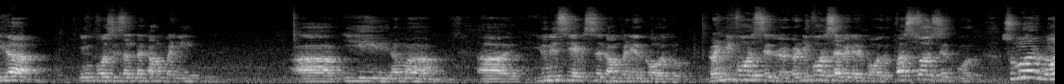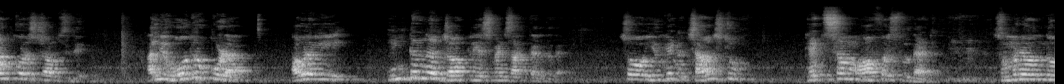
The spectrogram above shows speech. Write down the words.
ಈಗ ಇನ್ಫೋಸಿಸ್ ಅಂತ ಕಂಪನಿ ಈ ನಮ್ಮ ಯುನಿಸಿಎಕ್ಸ್ ಕಂಪನಿ ಇರ್ಬಹುದು twenty four twenty four seven ಇರ್ಬೋದು ಫಸ್ಟ್ ಸೋರ್ಸ್ ಇರ್ಬೋದು, ಸುಮಾರು ನಾನ್ ಕೋರ್ಸ್ ಜಾಬ್ಸ್ ಇದೆ. ಅಲ್ಲಿ ಹೋದ್ರೂ ಕೂಡ ಅವರಲ್ಲಿ ಇಂಟರ್ನಲ್ ಜಾಬ್ ಪ್ಲೇಸ್ಮೆಂಟ್ಸ್ ಆಗ್ತಾ ಇರ್ತದೆ. So you get a chance to get some offers to that ಸುಮ್ಮನೆ ಒಂದು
